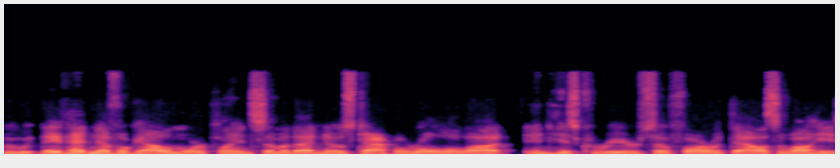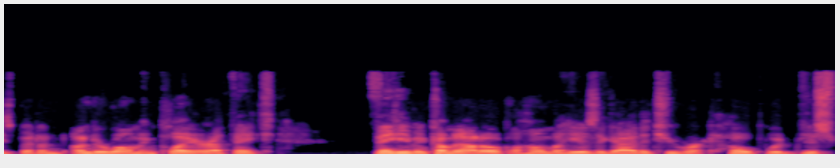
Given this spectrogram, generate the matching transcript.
I mean, they've had Neville Gallimore playing some of that nose tackle role a lot in his career so far with Dallas, and while he's been an underwhelming player, I think, I think even coming out of Oklahoma, he is a guy that you would hope would just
